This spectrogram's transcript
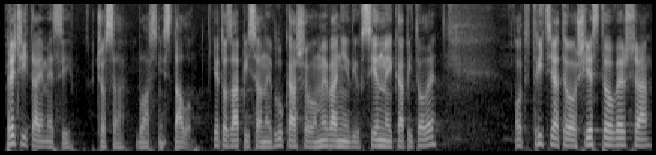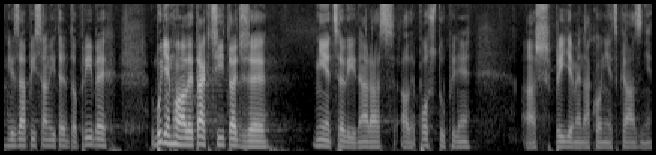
Prečítajme si, čo sa vlastne stalo. Je to zapísané v Lukášovom evaníliu v 7. kapitole. Od 36. verša je zapísaný tento príbeh. Budem ho ale tak čítať, že nie celý naraz, ale postupne, až prídeme na koniec kázne.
